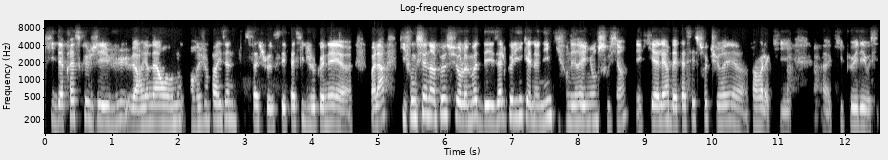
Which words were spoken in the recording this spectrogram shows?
qui, d'après ce que j'ai vu, il y en a en, région parisienne, ça c'est facile, je connais, voilà, qui fonctionne un peu sur le mode des alcooliques anonymes qui font des réunions de soutien et qui a l'air d'être assez structuré, enfin voilà, qui peut aider aussi.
